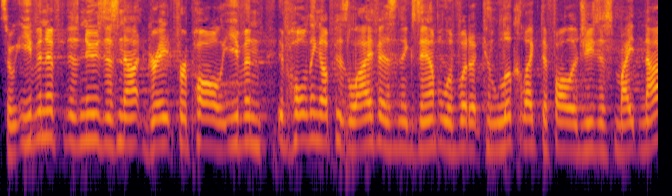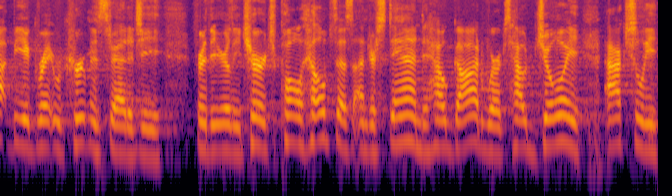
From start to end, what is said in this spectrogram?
So, even if the news is not great for Paul, even if holding up his life as an example of what it can look like to follow Jesus might not be a great recruitment strategy for the early church, Paul helps us understand how God works, how joy actually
